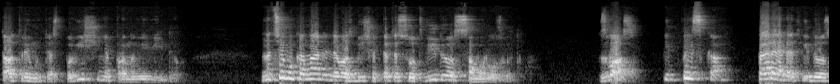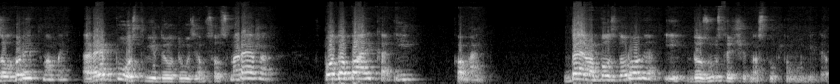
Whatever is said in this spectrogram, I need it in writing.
та отримуйте сповіщення про нові відео. На цьому каналі для вас більше 500 відео з саморозвитку. З вас підписка, перегляд відео з алгоритмами, репост відео друзям в соцмережах, вподобайка і комент. Дай вам Бог здоров'я і до зустрічі в наступному відео.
